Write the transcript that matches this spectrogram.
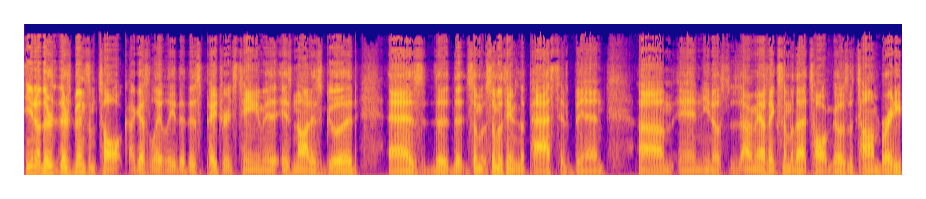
You know, there's there's been some talk, I guess, lately that this Patriots team is not as good as the, the some some of the teams in the past have been. Um, and you know, I mean, I think some of that talk goes to Tom Brady.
